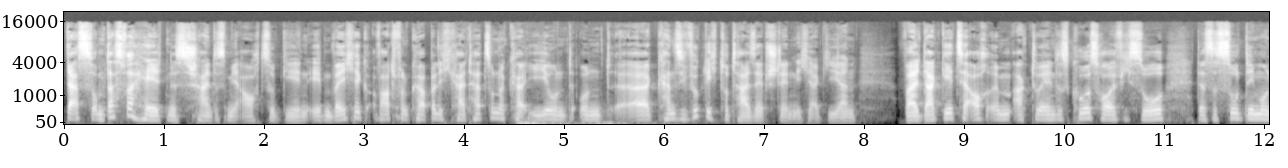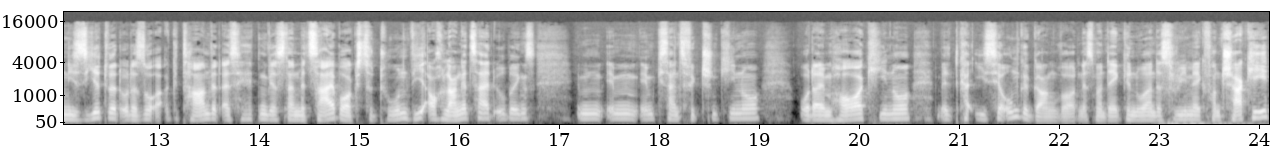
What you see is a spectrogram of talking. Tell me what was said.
das, um das Verhältnis scheint es mir auch zu gehen. Eben, welche Art von Körperlichkeit hat so eine KI und, und äh, kann sie wirklich total selbstständig agieren? Weil da geht es ja auch im aktuellen Diskurs häufig so, dass es so dämonisiert wird oder so getan wird, als hätten wir es dann mit Cyborgs zu tun, wie auch lange Zeit übrigens im, im, im Science-Fiction-Kino oder im Horror-Kino mit KIs ja umgegangen worden ist. Man denke nur an das Remake von Chucky,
